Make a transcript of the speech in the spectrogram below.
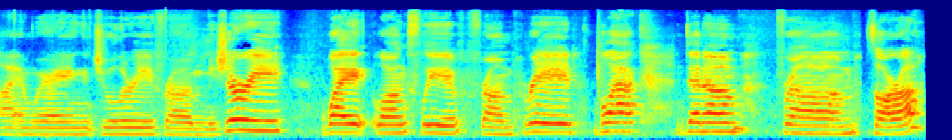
I am wearing jewelry from Mejuri, white long sleeve from Parade, black denim from Zara.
